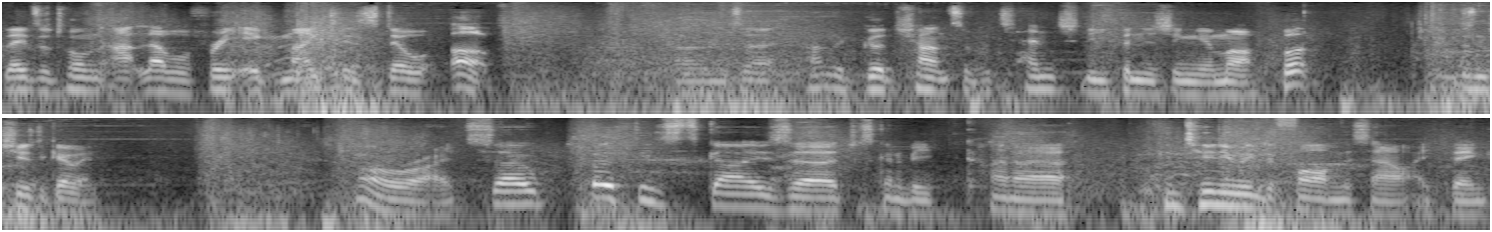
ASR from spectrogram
Blades of Torment at level 3. Ignite is still up. And uh, has a good chance of potentially finishing him off, but doesn't choose to go in. Alright, so both these guys are just going to be kind of continuing to farm this out, I think.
